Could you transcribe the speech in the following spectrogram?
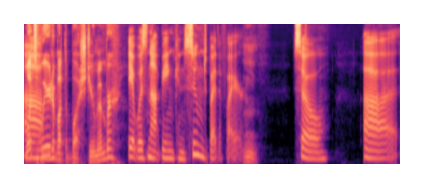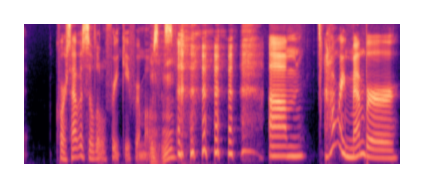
What's Um, weird about the bush? Do you remember? It was not being consumed by the fire. Mm. So, uh, of course, that was a little freaky for Moses. Mm-hmm. um, I don't remember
